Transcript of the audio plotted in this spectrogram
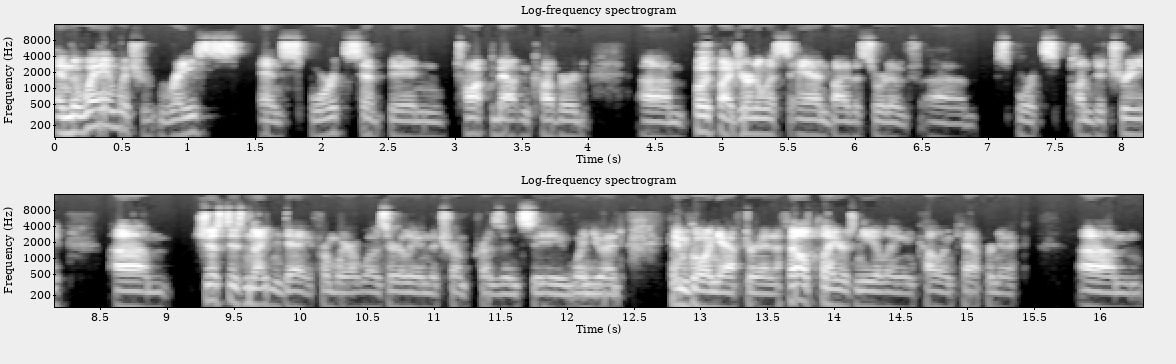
And the way in which race and sports have been talked about and covered, um, both by journalists and by the sort of uh, sports punditry, um, just as night and day from where it was early in the Trump presidency when you had him going after NFL players kneeling and Colin Kaepernick, um,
